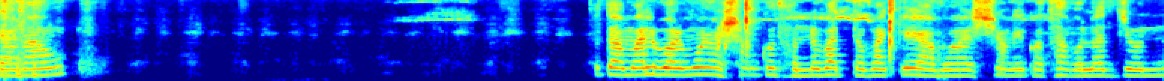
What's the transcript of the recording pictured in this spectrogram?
জানাও। তো তামাল বর্মন, অসংখ্য ধন্যবাদ তোমাকে আমার সঙ্গে কথা বলার জন্য।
